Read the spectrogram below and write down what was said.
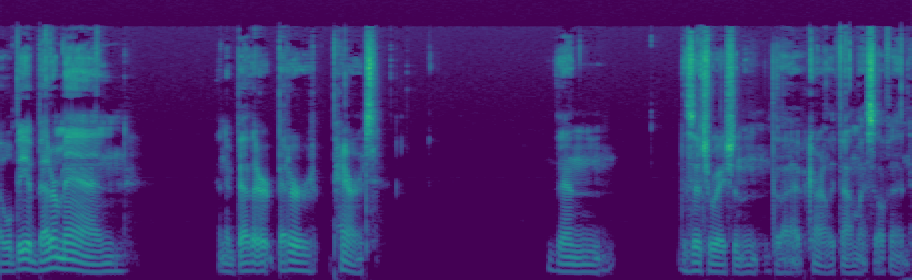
I will be a better man and a better better parent than the situation that I have currently found myself in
